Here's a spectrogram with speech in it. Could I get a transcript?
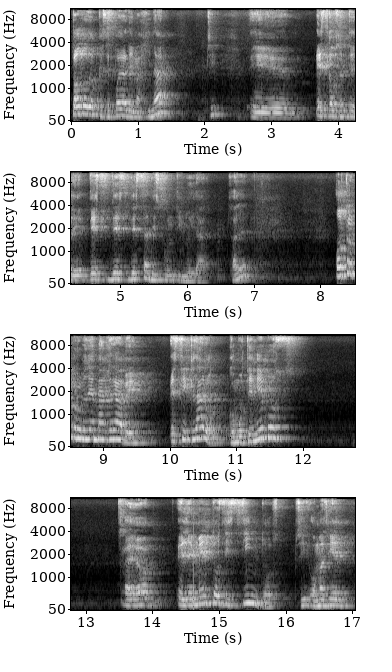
todo lo que se puedan imaginar, Eh, es causante de, esta discontinuidad, ¿sale? Otro problema grave es que, claro, como tenemos eh, elementos distintos, ¿sí? o más bien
